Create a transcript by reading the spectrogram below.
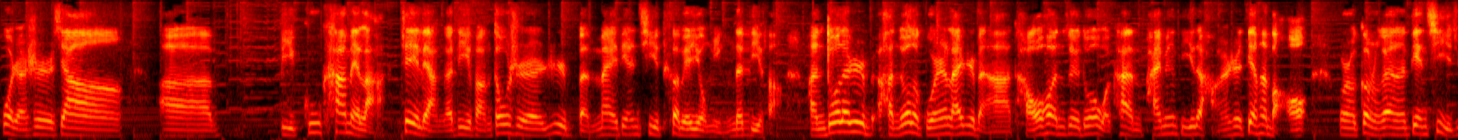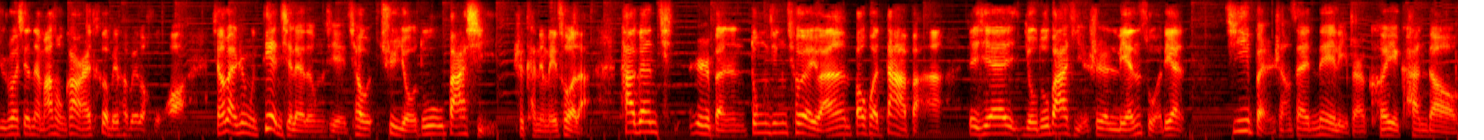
或者是像啊比古卡梅拉这两个地方都是日本卖电器特别有名的地方，很多的日本很多的国人来日本啊，淘换最多，我看排名第一的好像是电饭煲或者各种各样的电器，据说现在马桶盖还特别特别的火。想买这种电器类的东西，就去有都八喜是肯定没错的。它跟日本东京秋叶原、包括大阪这些有都八喜是连锁店，基本上在那里边可以看到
